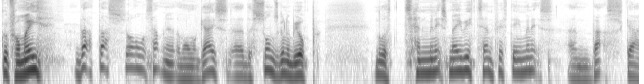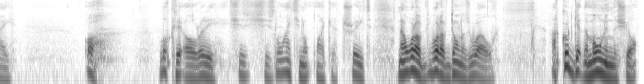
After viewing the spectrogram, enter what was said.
good for me. That that's all that's happening at the moment, guys. Uh, the sun's going to be up another 10 minutes, maybe 10, 15 minutes, and that sky. Oh, look at it already. She's she's lighting up like a treat. Now, what I've what I've done as well, I could get the moon in the shot.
